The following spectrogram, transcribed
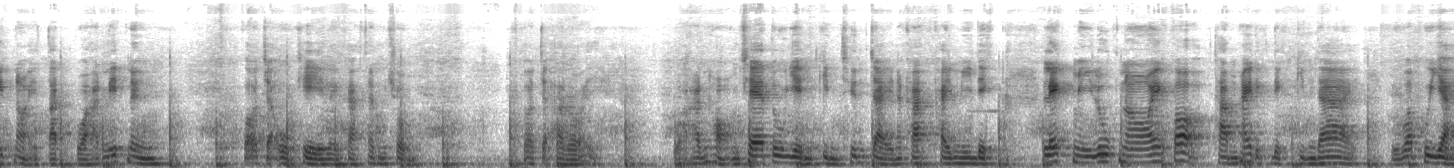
นิดหน่อย ตัดหวานนิดนึง ก็จะโอเคเลยค่ะท่านผู้ชม ก็จะอร่อย หวานหอมแช่ตู้เย็นกินชื่นใจนะคะ ใครมีเด็กเล็กมีลูกน้อยก็ทำให้เด็กๆกินได้ หรือว่าผู้ใหญ่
